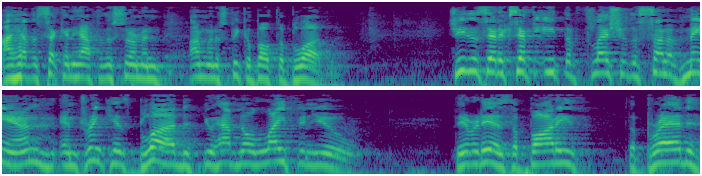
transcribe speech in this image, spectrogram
I have the second half of the sermon. I'm going to speak about the blood. Jesus said, except you eat the flesh of the son of man and drink his blood, you have no life in you. There it is, the body, the bread,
